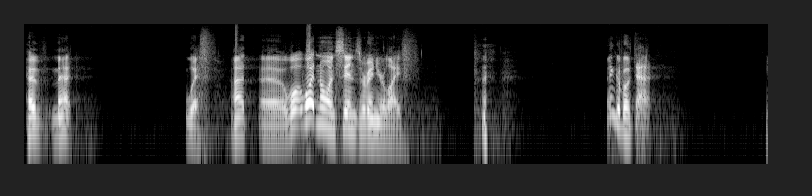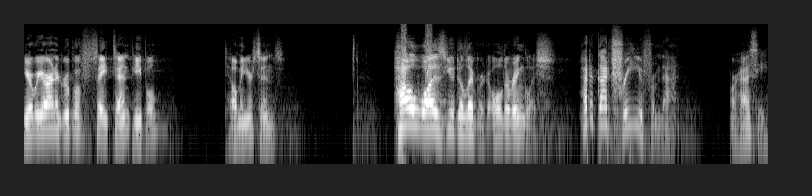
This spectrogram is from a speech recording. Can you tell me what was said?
have met with. Uh, uh, what, what no one sins are in your life. Think about that. Here we are in a group of, say, 10 people. Tell me your sins. How was you delivered? Older English. How did God free you from that? Or has He?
